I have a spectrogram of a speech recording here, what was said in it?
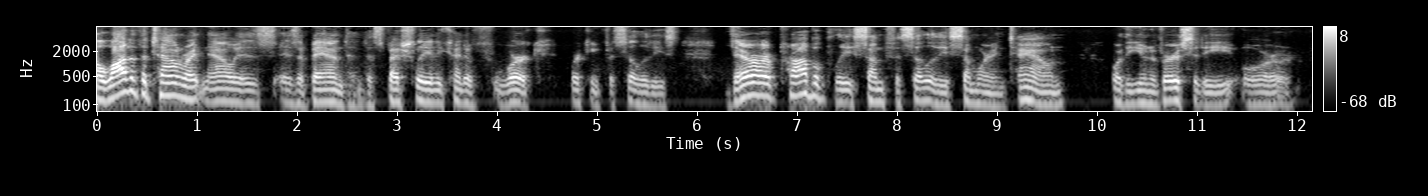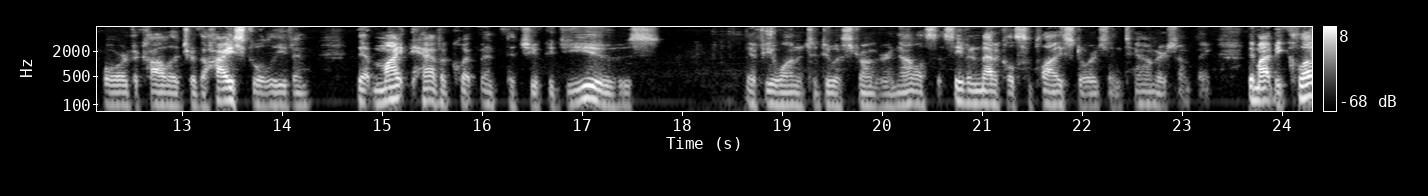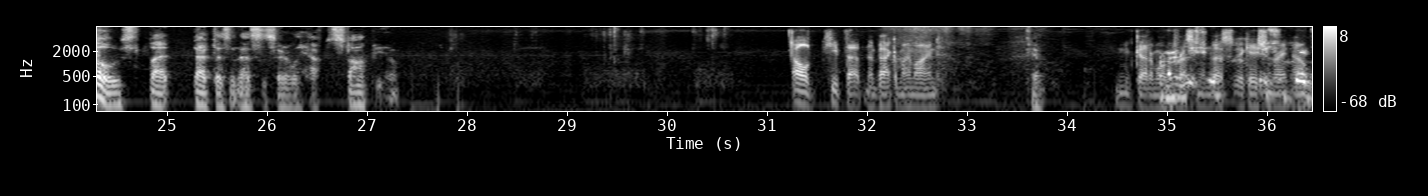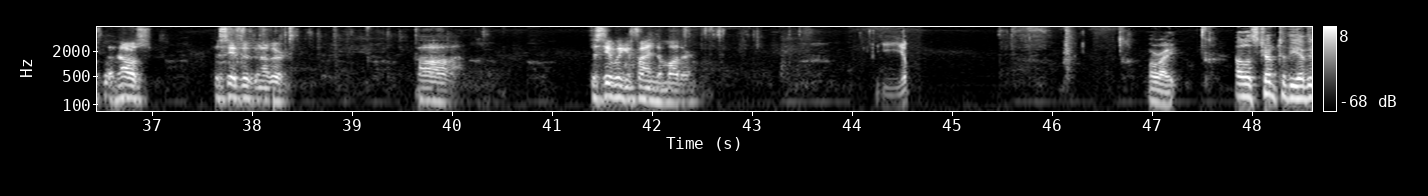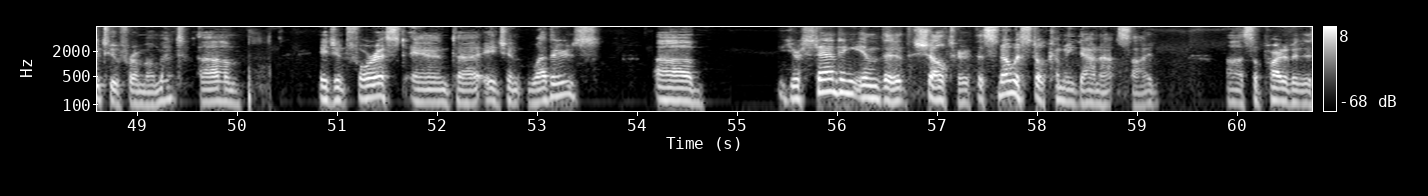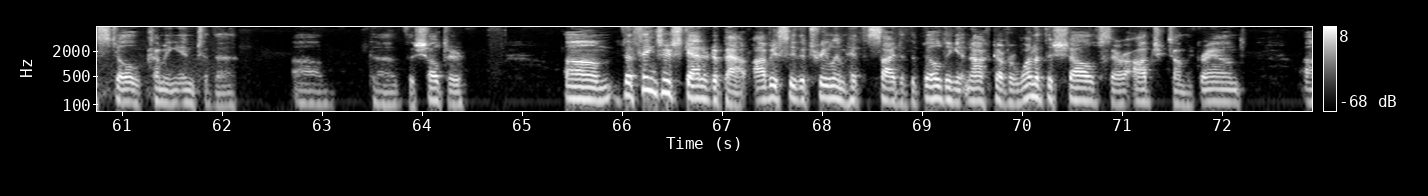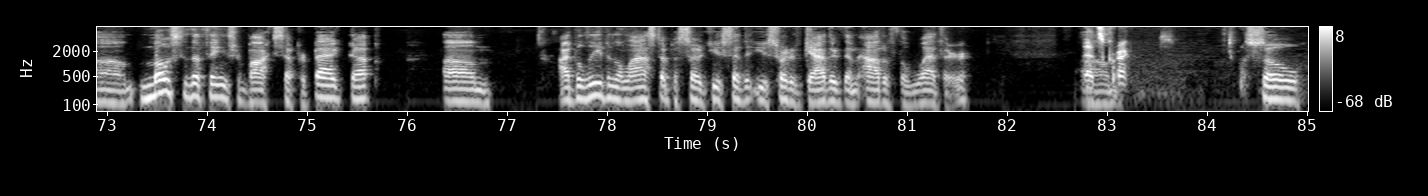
a lot of the town right now is is abandoned especially any kind of work working facilities. There are probably some facilities somewhere in town or the university or or the college or the high school even that might have equipment that you could use if you wanted to do a stronger analysis even medical supply stores in town or something. They might be closed but that doesn't necessarily have to stop you I'll keep that in the back of my mind. Okay. You've got a more All right, we pressing should- investigation right now. search the house to see if there's another. Uh, to see if we can find the mother. Yep. All right. Uh, let's jump to the other two for a moment. Um, Agent Forrest and uh, Agent Weathers. Um you're standing in the shelter. The snow is still coming down outside, uh, so part of it is still coming into the um, the, the shelter. Um, the things are scattered about. Obviously, the tree limb hit the side of the building. It knocked over one of the shelves. There are objects on the ground. Um, most of the things are boxed up or bagged up. Um, I believe in the last episode you said that you sort of gathered them out of the weather. That's Um, correct. So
